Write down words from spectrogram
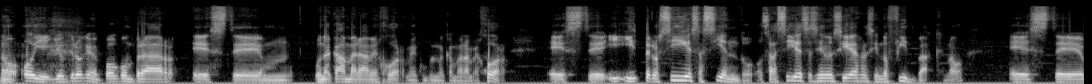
¿no? Oye, yo creo que me puedo comprar este, una cámara mejor, me compro una cámara mejor. Este, y, pero sigues haciendo, o sea, sigues haciendo, sigues haciendo feedback, ¿no? Este,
